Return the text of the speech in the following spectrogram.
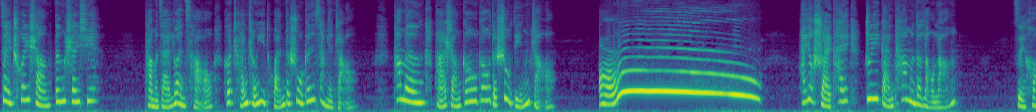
再穿上登山靴，他们在乱草和缠成一团的树根下面找，他们爬上高高的树顶找，哦，还要甩开追赶他们的老狼，最后。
